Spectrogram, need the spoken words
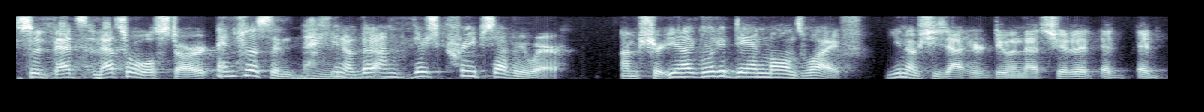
So that's that's where we'll start. And listen, you know, there, there's creeps everywhere. I'm sure. You know, like look at Dan Mullen's wife. You know, she's out here doing that shit at at, at,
